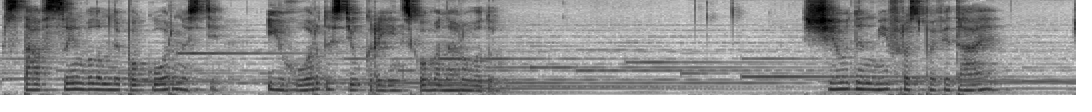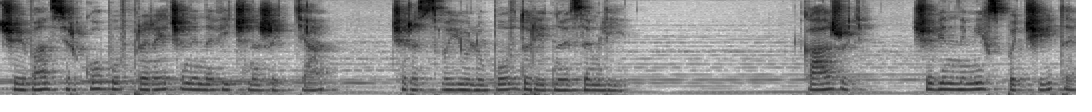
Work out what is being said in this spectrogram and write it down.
став символом непокорності і гордості українського народу. Ще один міф розповідає, що Іван Сірко був приречений на вічне життя через свою любов до рідної землі. Кажуть, що він не міг спочити,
